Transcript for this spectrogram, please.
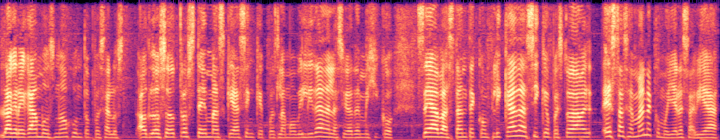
lo agregamos, ¿no? Junto pues a los, los otros temas que hacen que pues la movilidad en la Ciudad de México sea bastante complicada, así que pues toda esta semana, como ya les había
